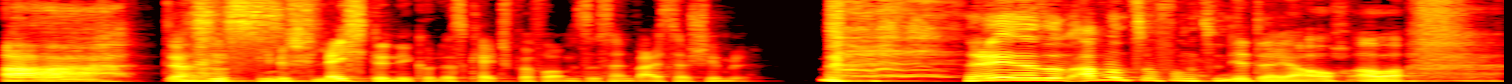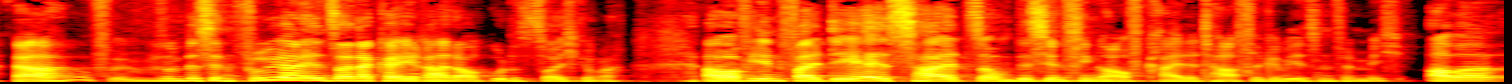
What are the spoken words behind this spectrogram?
Ah, das ist wie eine schlechte Nicolas Cage Performance ist ein weißer Schimmel. hey, also ab und zu funktioniert der ja auch, aber ja, so ein bisschen früher in seiner Karriere hat er auch gutes Zeug gemacht. Aber auf jeden Fall, der ist halt so ein bisschen Finger auf Kreidetafel gewesen für mich. Aber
